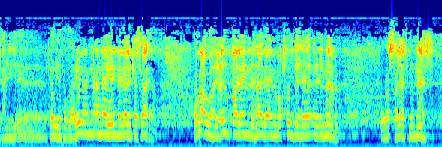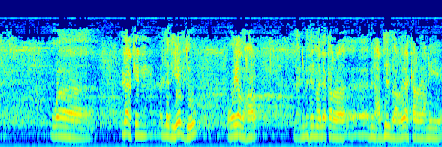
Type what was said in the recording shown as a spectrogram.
يعني تولية الظهير أن, أن ذلك سائر وبعض أهل العلم قال إن هذا إن المقصود به الإمامة والصلاة بالناس. ولكن الذي يبدو ويظهر يعني مثل ما ذكر ابن عبد البر ذكر يعني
